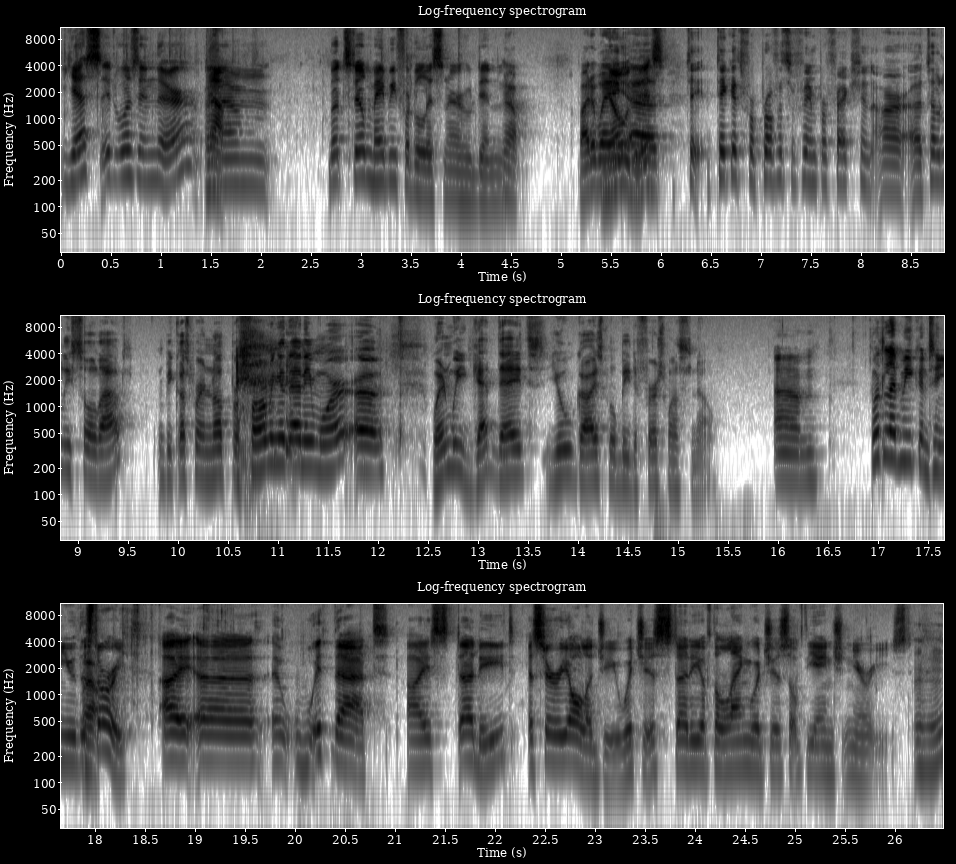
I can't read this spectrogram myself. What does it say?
yes, it was in there, Yeah. um, but still, maybe for the listener who didn't. Yeah. By the way, Know uh, this. ti- tickets for Prophets of Imperfection are uh, totally sold out because we're not performing it anymore. Uh, when we get dates, you guys will be the first ones to know. Um, but let me continue the Yeah. story. I, uh, uh, with that, I studied Assyriology, which is study of the languages of the ancient Near East. Mm-hmm.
